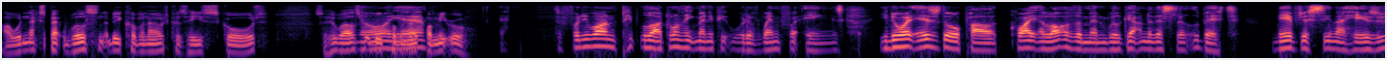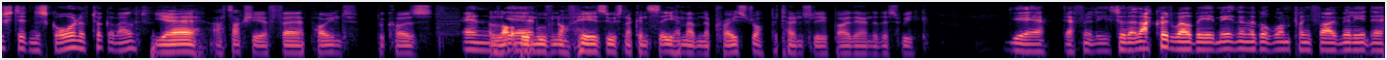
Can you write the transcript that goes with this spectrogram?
I wouldn't expect Wilson to be coming out because he scored. So who else would be coming yeah. out for Mitro? It's a funny one. People, I don't think many people would have went for Ings. You know what it is though, pal? Quite a lot of them, and we'll get onto this a little bit. May have just seen that Jesus didn't score and have took him out. Yeah, that's actually a fair point because And a lot yeah, of people moving off Jesus, and I can see him having a price drop potentially by the end of this week. Yeah, definitely. So that that could well be it, mate. Then they've got 1.5 million to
